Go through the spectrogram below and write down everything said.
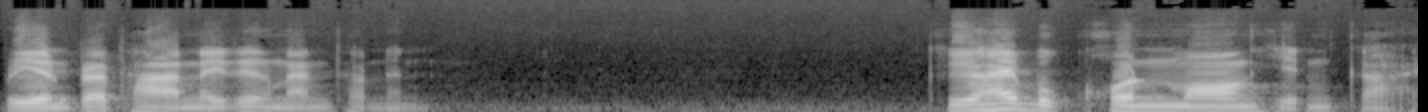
เปลี่ยนประธานในเรื่องนั้นเท่านั้น คือให้บุคคลมองเห็นกาย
